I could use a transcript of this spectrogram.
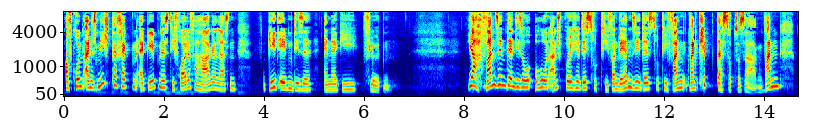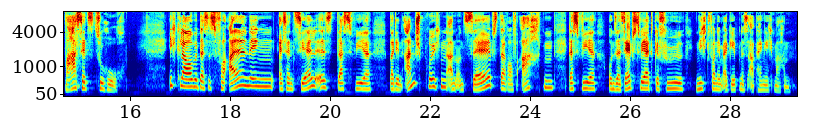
aufgrund eines nicht perfekten Ergebnisses die Freude verhageln lassen, geht eben diese Energie flöten. Ja, wann sind denn diese hohen Ansprüche destruktiv? Wann werden sie destruktiv? Wann, wann kippt das sozusagen? Wann war es jetzt zu hoch? Ich glaube, dass es vor allen Dingen essentiell ist, dass wir bei den Ansprüchen an uns selbst darauf achten, dass wir unser Selbstwertgefühl nicht von dem Ergebnis abhängig machen.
